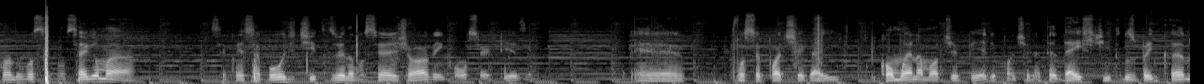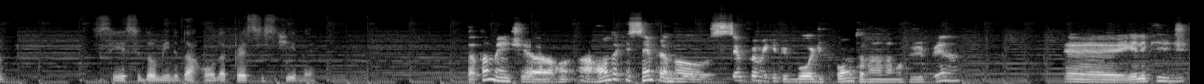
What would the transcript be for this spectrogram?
quando você consegue uma sequência boa de títulos, ainda você é jovem, com certeza. É, você pode chegar aí como é na MotoGP, ele pode chegar até 10 títulos brincando, se esse domínio da Honda persistir, né? Exatamente. A, a Honda que sempre andou, sempre foi uma equipe boa de ponta na, na MotoGP, né? É, ele que de,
